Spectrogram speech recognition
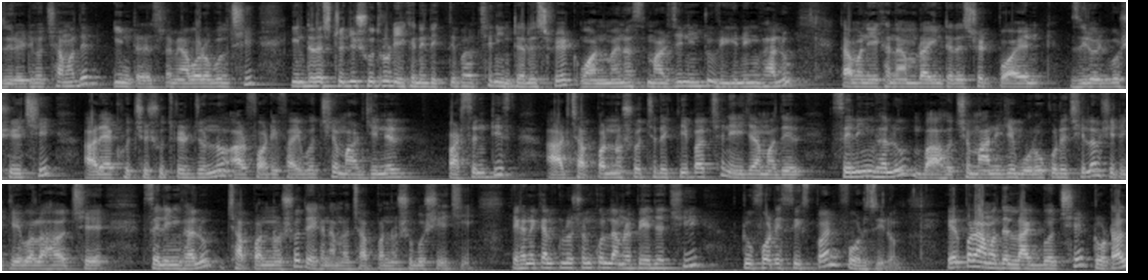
zero এটি হচ্ছে আমাদের ইন্টারেস্ট আমি আবারও বলছি ইন্টারেস্টের যে সূত্রটি এখানে দেখতে পাচ্ছেন interest rate one minus margin into beginning value তার মানে এখানে আমরা interest rate point zero eight বসিয়েছি, আর এক হচ্ছে সূত্রের জন্য, আর ফর্টি ফাইভ হচ্ছে মার্জিনের পার্সেন্টেজ আর ছাপ্পান্নশো হচ্ছে দেখতেই পাচ্ছেন, এই যে আমাদের সেলিং ভ্যালু বা হচ্ছে মানি যে বড়ো করেছিলাম সেটিকে বলা হচ্ছে সেলিং ভ্যালু ছাপ্পান্নশো, তো এখানে আমরা ছাপ্পান্নশো বসিয়েছি। এখানে ক্যালকুলেশন করলে আমরা পেয়ে যাচ্ছি two six point four zero এরপরে আমাদের লাগবে হচ্ছে টোটাল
